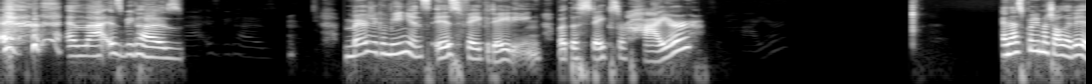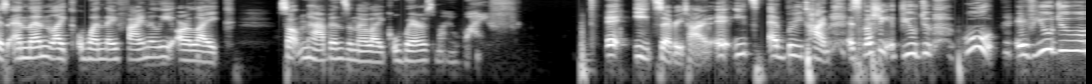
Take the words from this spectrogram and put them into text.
and that is because marriage of convenience is fake dating, but the stakes are higher. And that's pretty much all it is. And then, like, when they finally are like, something happens and they're like, where's my wife? It eats every time. It eats every time. Especially if you do, ooh, if you do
